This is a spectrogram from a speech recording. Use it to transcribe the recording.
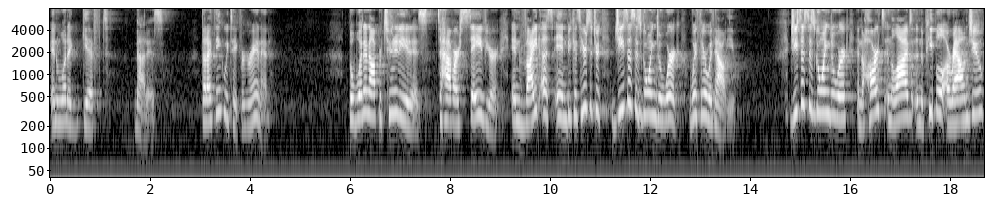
And what a gift that is, that I think we take for granted. But what an opportunity it is to have our Savior invite us in, because here's the truth Jesus is going to work with or without you. Jesus is going to work in the hearts, in the lives, in the people around you,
